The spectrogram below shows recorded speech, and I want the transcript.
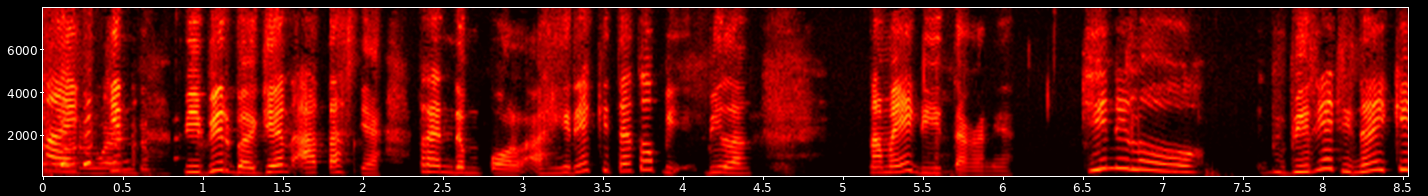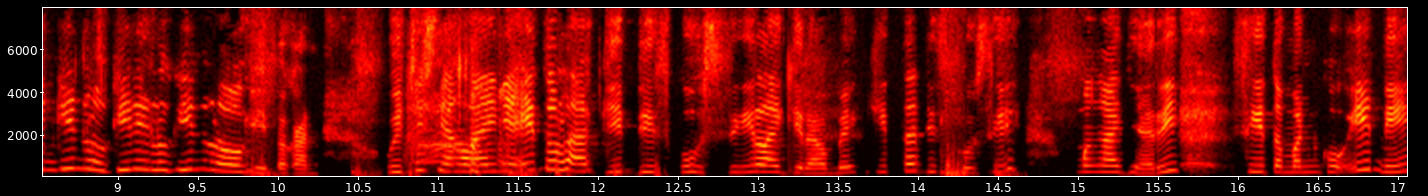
naikin bibir bagian atasnya, random poll. Akhirnya kita tuh bi- bilang, namanya Dita kan ya, gini loh, bibirnya dinaikin gini loh, gini loh, gini loh, gitu kan. Which is yang lainnya itu lagi diskusi, lagi rame kita diskusi mengajari si temanku ini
